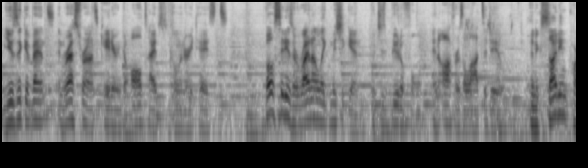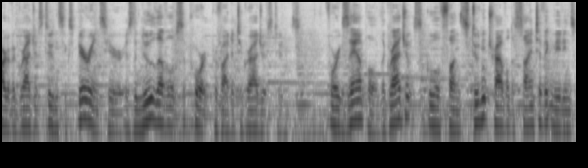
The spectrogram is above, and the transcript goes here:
music events, and restaurants catering to all types of culinary tastes. Both cities are right on Lake Michigan, which is beautiful and offers a lot to do. An exciting part of a graduate student's experience here is the new level of support provided to graduate students. For example, the graduate school funds student travel to scientific meetings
